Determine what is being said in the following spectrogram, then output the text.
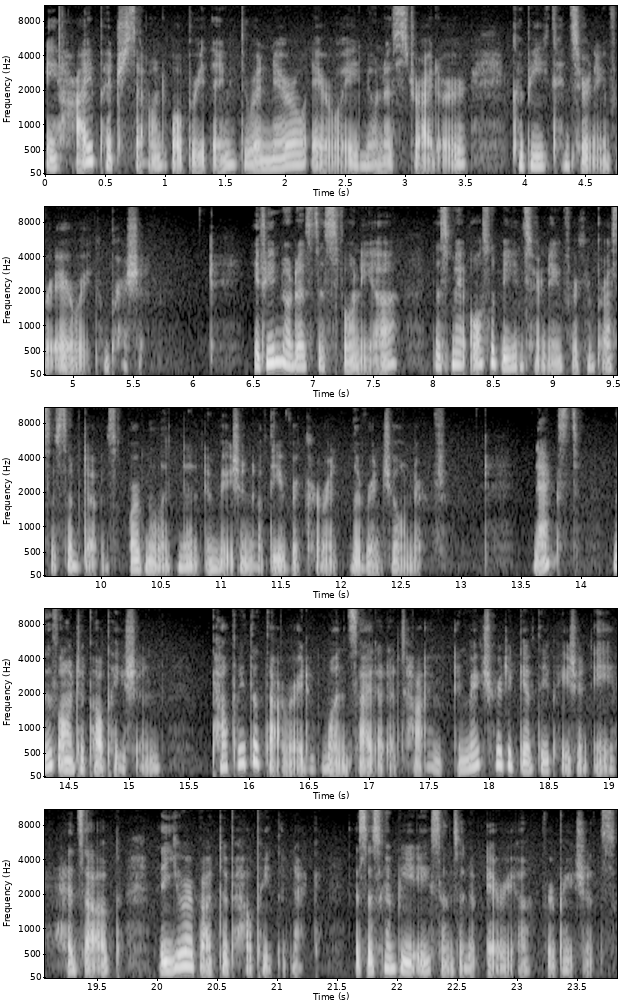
A high pitched sound while breathing through a narrow airway known as stridor could be concerning for airway compression. If you notice dysphonia, this may also be concerning for compressive symptoms or malignant invasion of the recurrent laryngeal nerve. Next, move on to palpation. Palpate the thyroid one side at a time and make sure to give the patient a heads up that you are about to palpate the neck, as this can be a sensitive area for patients.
